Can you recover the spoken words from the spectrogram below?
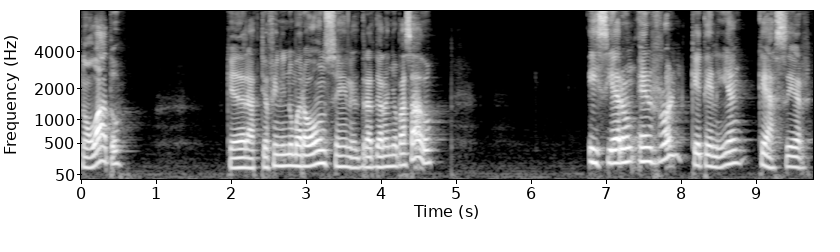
novato, que drafteó Phoenix número 11 en el draft del año pasado, hicieron el rol que tenían que hacer.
